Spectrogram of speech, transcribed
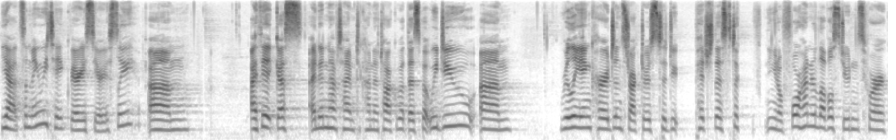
Yeah, it's something we take very seriously. Um, I think, guess I didn't have time to kind of talk about this, but we do um, really encourage instructors to do, pitch this to you know 400 level students who are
